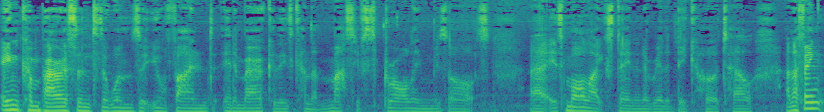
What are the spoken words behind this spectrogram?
in comparison to the ones that you'll find in America, these kind of massive sprawling resorts. Uh, it's more like staying in a really big hotel, and I think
